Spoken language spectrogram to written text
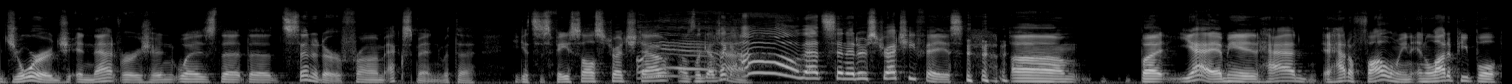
George in that version was the the senator from X Men with the he gets his face all stretched out. I was like, I was like, oh, that's Senator Stretchy Face. um, but yeah, I mean, it had it had a following, and a lot of people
